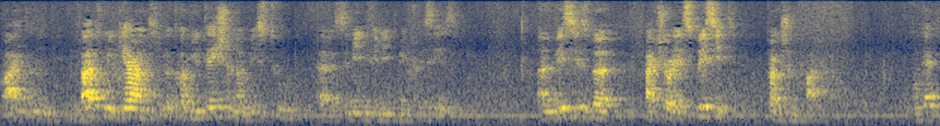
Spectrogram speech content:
right? And that will guarantee the commutation of these two uh, semi-infinite matrices. And this is the actual explicit function phi. Okay?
